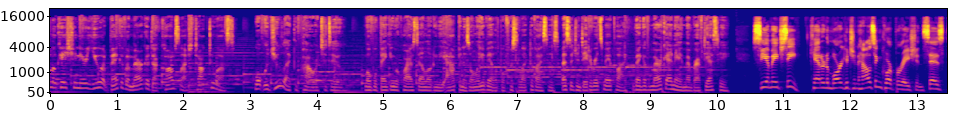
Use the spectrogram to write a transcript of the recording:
a location near you at bankofamerica.com slash talk to us. What would you like the power to do? Mobile banking requires downloading the app and is only available for select devices. Message and data rates may apply. Bank of America and a member FDIC. CMHC, Canada Mortgage and Housing Corporation, says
